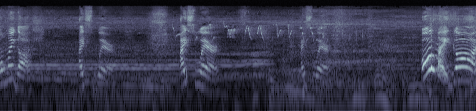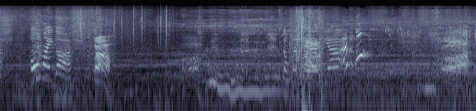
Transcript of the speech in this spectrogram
Oh my gosh. I swear. I swear. I swear. Oh my gosh. Oh my gosh. Someone said, yeah. Ah!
